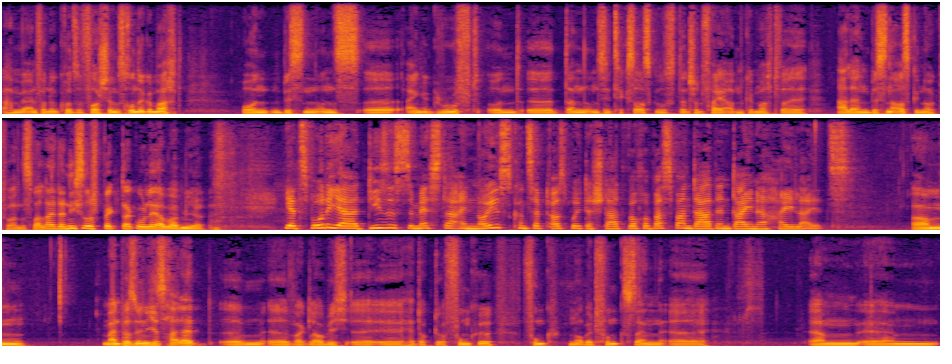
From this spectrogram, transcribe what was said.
haben wir einfach eine kurze Vorstellungsrunde gemacht und ein bisschen uns äh, eingegroovt und äh, dann uns die Texte ausgesucht, dann schon Feierabend gemacht, weil alle ein bisschen ausgenockt waren. Das war leider nicht so spektakulär bei mir. Jetzt wurde ja dieses Semester ein neues Konzept ausprobiert der Startwoche. Was waren da denn deine Highlights? Ähm, mein persönliches Highlight ähm, äh, war, glaube ich, äh, äh, Herr Dr. Funke, Funk, Norbert Funk, sein äh, ähm, ähm,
